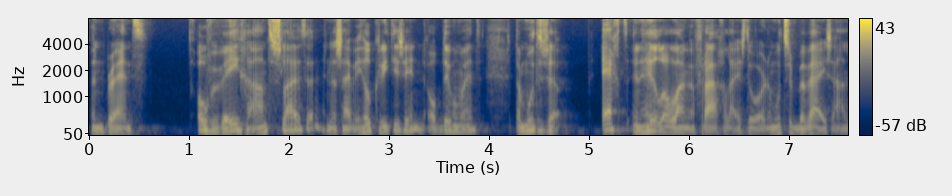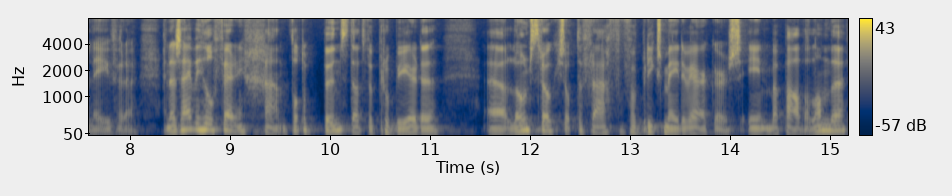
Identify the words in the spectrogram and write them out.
een brand overwegen aan te sluiten, en daar zijn we heel kritisch in op dit moment, dan moeten ze echt een hele lange vragenlijst door. Dan moeten ze bewijs aanleveren. En daar zijn we heel ver in gegaan, tot het punt dat we probeerden uh, loonstrookjes op te vragen van fabrieksmedewerkers in bepaalde landen.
